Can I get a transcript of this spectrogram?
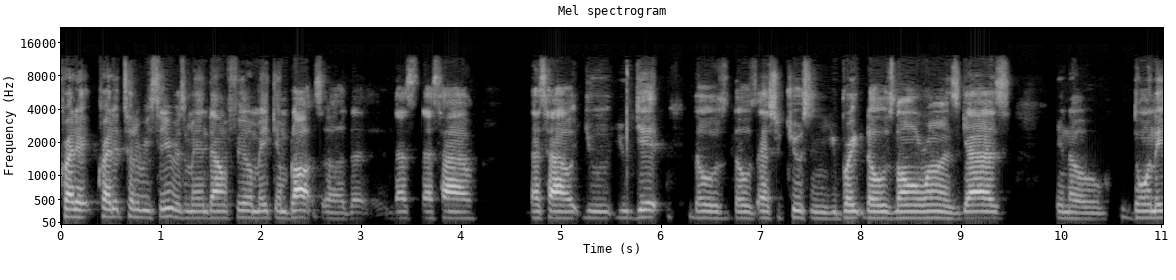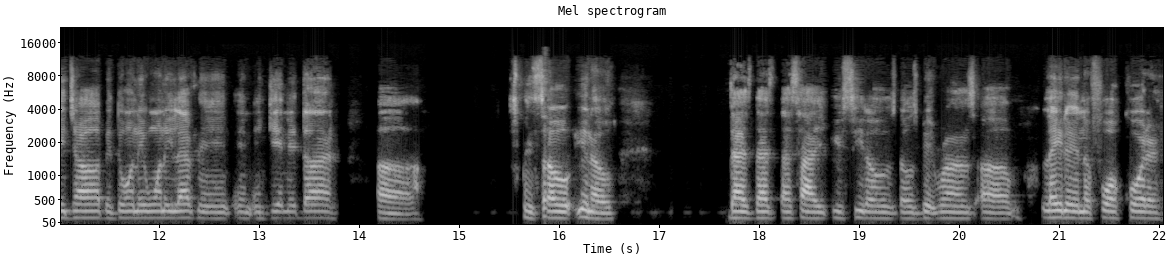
credit credit to the receivers, man, downfield making blocks. Uh, that, that's that's how that's how you you get those those executions. You break those long runs, guys. You know, doing their job and doing their one eleven and, and, and, getting it done. Uh, and so you know, that's that's that's how you see those those big runs um, later in the fourth quarter,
